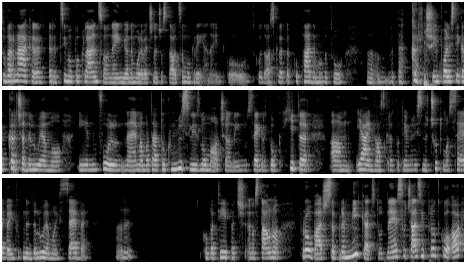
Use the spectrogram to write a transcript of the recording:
tovrnak, recimo po klancu, ne, in ga ne more več ostati, samo greje. Tako, tako da oskrat lahko pademo v to um, v ta krč in pol iz tega krča delujemo, in ful, ne, imamo ta tok misli zelo močen in vse gre tako hiter. Um, ja, in doskrat potem res ne čutimo sebe in tudi ne delujemo iz sebe. Ko pa ti pač enostavno probaš se premikati, tudi ne, so včasih prav tako, ok,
